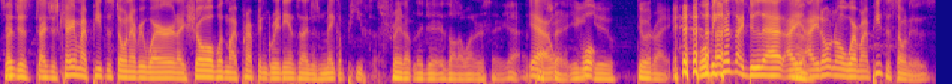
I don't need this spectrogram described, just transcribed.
So I just I just carry my pizza stone everywhere, and I show up with my prepped ingredients, and I just make a pizza. straight up legit is all I wanted to say. Yeah, Yeah, straight. You, well- you do it right. well, because I do that, I, Yeah. I don't know where my pizza stone is,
